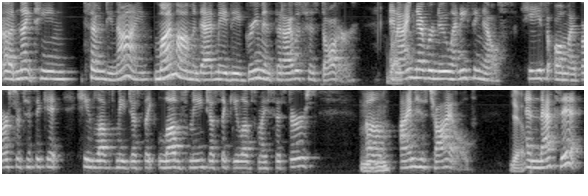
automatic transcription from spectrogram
Uh, 1979, my mom and dad made the agreement that I was his daughter. And I never knew anything else. He's on my birth certificate. He loved me just like loves me, just like he loves my sisters. Mhm. Um, I'm his child. yeah. And that's it.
